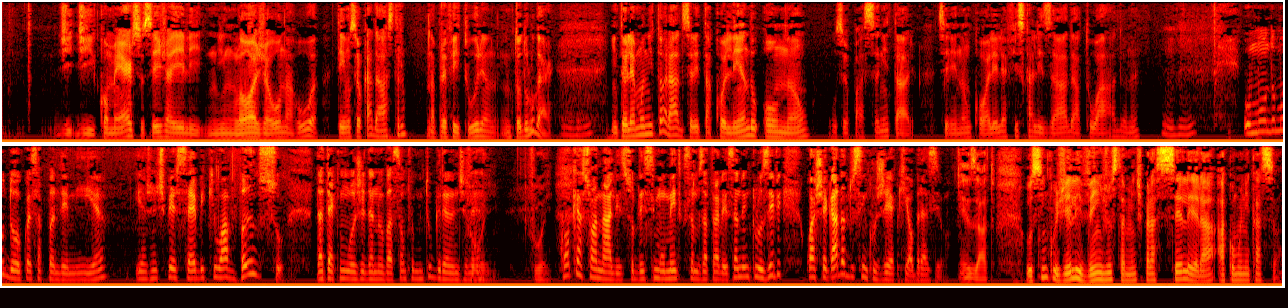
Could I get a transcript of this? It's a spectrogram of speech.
de, de comércio, seja ele em loja ou na rua, tem o seu cadastro na prefeitura, em todo lugar. Uhum. Então ele é monitorado se ele está colhendo ou não o seu passe sanitário. Se ele não colhe, ele é fiscalizado, é atuado, né? Uhum. O mundo mudou com essa pandemia e a gente percebe que o avanço da tecnologia e da inovação foi muito grande, né? Foi. Qual que é a sua análise sobre esse momento que estamos atravessando, inclusive com a chegada do 5G aqui ao Brasil? Exato. O 5G ele vem justamente para acelerar a comunicação,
